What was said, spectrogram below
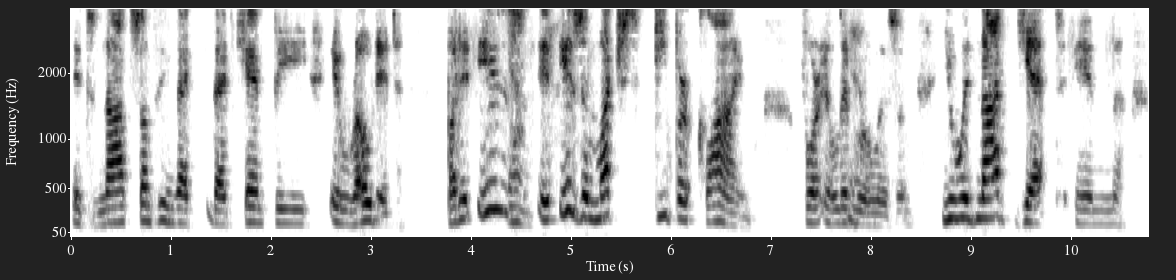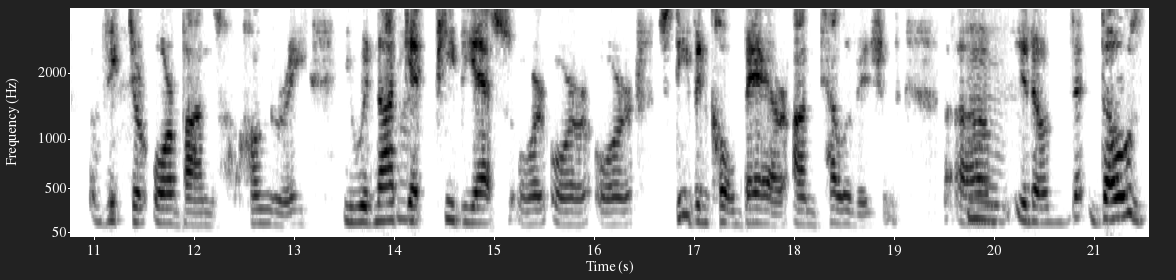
It's not something that, that can't be eroded but it is yeah. it is a much steeper climb for illiberalism. Yeah. You would not get in Viktor Orban's Hungary. You would not mm. get PBS or or or Stephen Colbert on television. Um, mm. You know th- those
